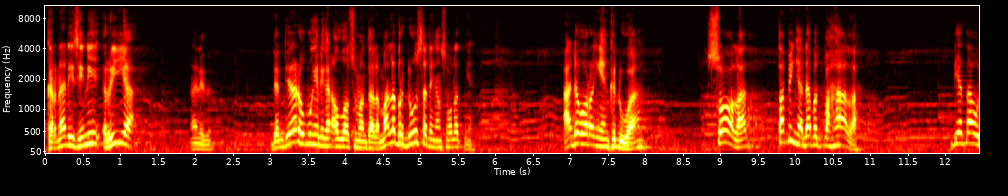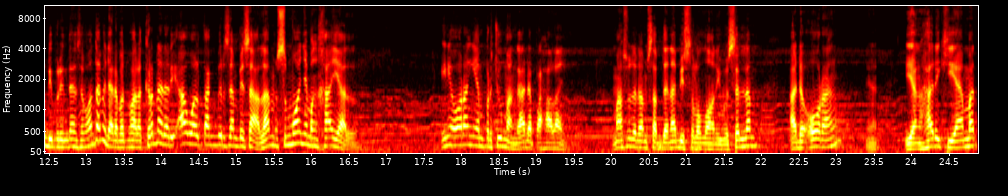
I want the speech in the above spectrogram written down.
Karena di sini ria. Nah. Dan tidak ada hubungannya dengan Allah SWT, malah berdosa dengan sholatnya. Ada orang yang kedua, sholat tapi nggak dapat pahala. Dia tahu diperintahkan sama tapi tidak dapat pahala karena dari awal takbir sampai salam semuanya menghayal. Ini orang yang percuma nggak ada pahalanya. Masuk dalam sabda Nabi Wasallam ada orang ya, yang hari kiamat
